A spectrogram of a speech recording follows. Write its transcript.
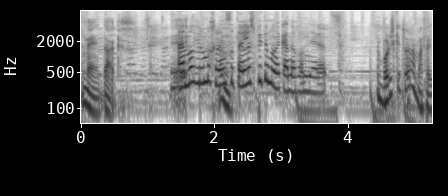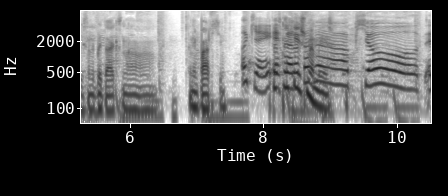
Ναι, εντάξει. Άμα βρούμε χρόνο στο τέλος, πείτε μου να κάνω εγώ μια ερώτηση. Μπορείς και τώρα, άμα θέλει να την πετάξεις, να να υπάρχει. Οκ, Θα ε, θα συνεχίσουμε ρώταγα ποιο, ε,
